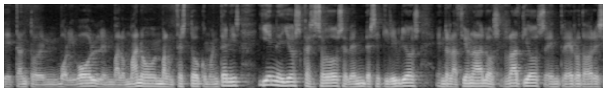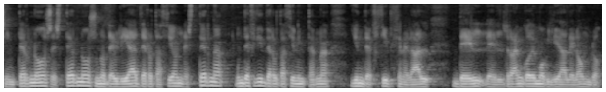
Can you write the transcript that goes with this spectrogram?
eh, tanto en voleibol, en balonmano, en baloncesto como en tenis, y en ellos casi solo se ven desequilibrios en relación a los ratios entre rotadores internos, externos, una debilidad de rotación externa, un déficit de rotación interna y un déficit general del, rango de movilidad del hombro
